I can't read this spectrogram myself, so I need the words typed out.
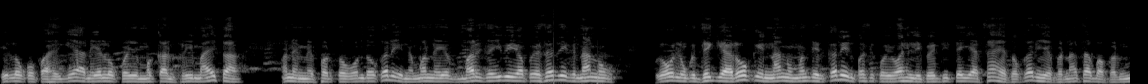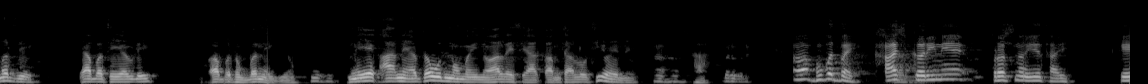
એ લોકો પાસે ગયા અને એ લોકોએ મકાન ફ્રીમાં આપ્યા અને મેં ફરતો વંડો કરીને મને મારી તો એવી અપેક્ષા હતી કે નાનું ઓલું જગ્યા રોકીને નાનું મંદિર કરીને પછી કોઈ વહેલી પેઢી તૈયાર થાય તો કરીએ, પણ નાથા બાપાની મરજી, આ બધી એવડી આ બધું બની ગયું. ને એક આને ચૌદમો મહિનો હાલે છે આ કામ ચાલુ થયું એને હા. બરોબર. ભૂપતભાઈ ખાસ કરીને પ્રશ્ન એ થાય કે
